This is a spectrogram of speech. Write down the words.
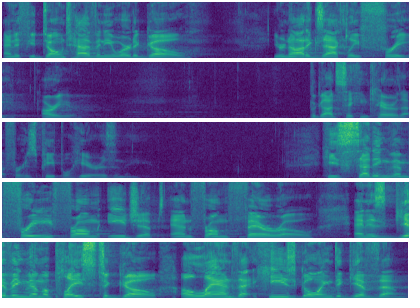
And if you don't have anywhere to go, you're not exactly free, are you? But God's taking care of that for his people here, isn't he? He's setting them free from Egypt and from Pharaoh and is giving them a place to go, a land that He's going to give them.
